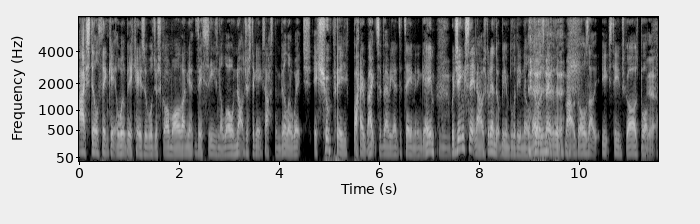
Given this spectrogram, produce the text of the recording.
I still think it will be a case of we'll just score more than you this season alone, not just against Aston Villa, which it should be by rights a very entertaining game. Mm. We're jinxing it now. It's going to end up being bloody nil nil, isn't it, with the amount of goals that each team scores? But yeah,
